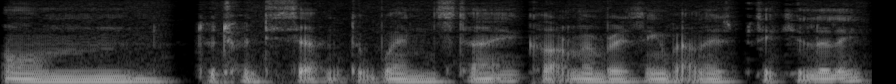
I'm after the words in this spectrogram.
on the 27th of Wednesday. I can't remember anything about those particularly.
